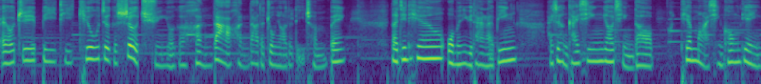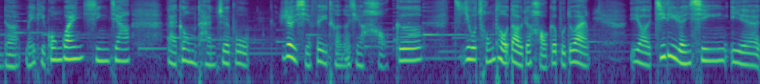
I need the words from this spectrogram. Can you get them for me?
LGBTQ 这个社群有一个很大很大的重要的里程碑。那今天我们语坛来宾还是很开心，邀请到天马行空电影的媒体公关新家来跟我们谈这部热血沸腾而且好歌，几乎从头到尾就好歌不断。要激励人心，也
